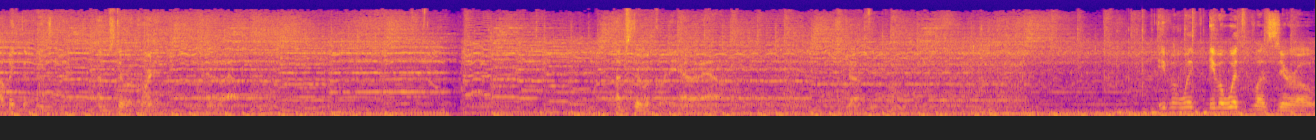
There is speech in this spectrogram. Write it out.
I'll make the beads again. I'm still recording. I'm still recording. I don't. Even with even with plus zero,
